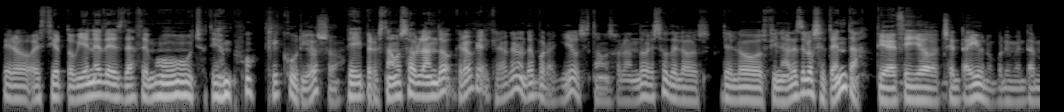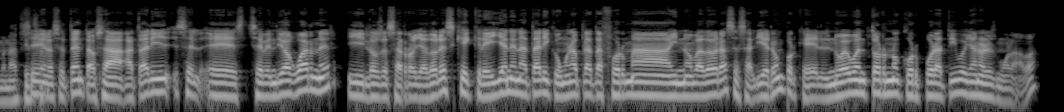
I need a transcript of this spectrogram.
Pero es cierto, viene desde hace mucho tiempo. Qué curioso. Sí, pero estamos hablando, creo que creo que no te por aquí, os estamos hablando eso de los de los finales de los 70. Te iba a decir yo 81 por inventarme una cifra. Sí, en los 70, o sea, Atari se, eh, se vendió a Warner y los desarrolladores que creían en Atari Atari como una plataforma innovadora se salieron porque el nuevo entorno corporativo ya no les molaba.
